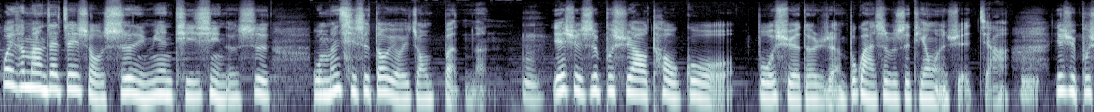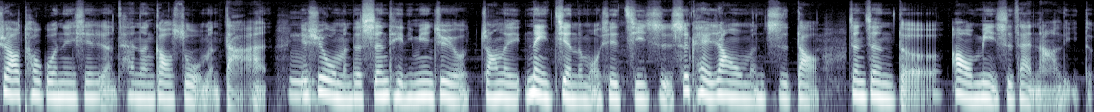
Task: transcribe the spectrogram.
惠特曼在这首诗里面提醒的是，我们其实都有一种本能，嗯，也许是不需要透过博学的人，不管是不是天文学家，嗯，也许不需要透过那些人才能告诉我们答案，嗯，也许我们的身体里面就有装了内建的某些机制，是可以让我们知道。真正的奥秘是在哪里的？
